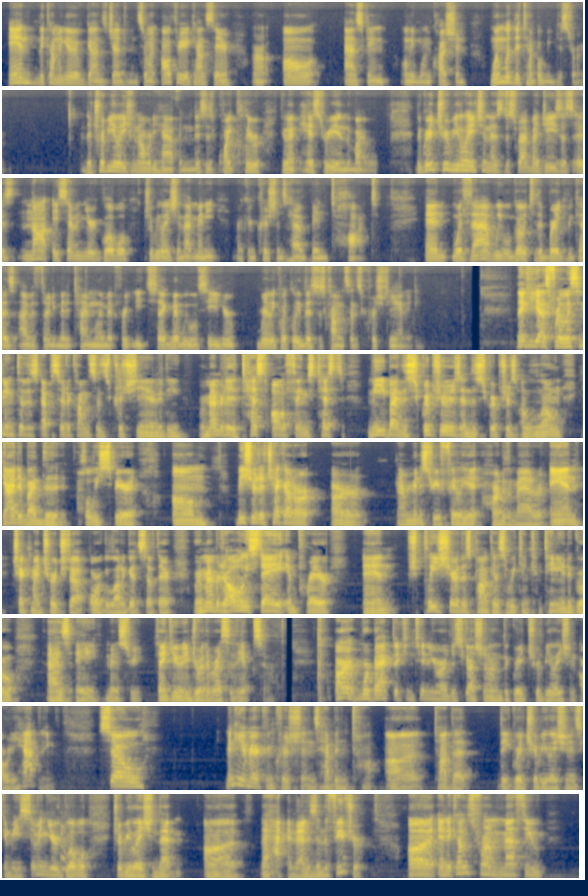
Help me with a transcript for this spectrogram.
and the coming of God's judgment. So, in all three accounts, there are all asking only one question When would the temple be destroyed? The tribulation already happened. This is quite clear throughout history in the Bible. The Great Tribulation, as described by Jesus, is not a seven year global tribulation that many American Christians have been taught. And with that, we will go to the break because I have a 30 minute time limit for each segment. We will see here really quickly. This is Common Sense Christianity. Thank you guys for listening to this episode of Common Sense Christianity. Remember to test all things, test me by the scriptures and the scriptures alone, guided by the Holy Spirit. Um, be sure to check out our our our ministry affiliate, Heart of the Matter, and checkmychurch.org. A lot of good stuff there. Remember to always stay in prayer and please share this podcast so we can continue to grow as a ministry. Thank you. Enjoy the rest of the episode. All right, we're back to continue our discussion on the Great Tribulation already happening. So, many American Christians have been ta- uh, taught that the Great Tribulation is going to be a seven year global tribulation that uh, that and that is in the future. Uh, and it comes from Matthew,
